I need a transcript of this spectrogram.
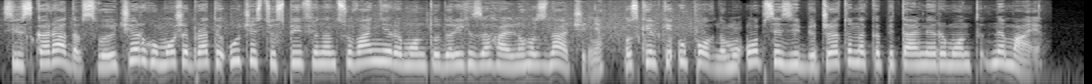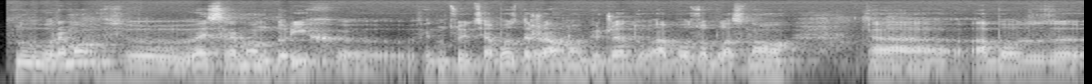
Сільська рада, в свою чергу, може брати участь у співфінансуванні ремонту доріг загального значення, оскільки у повному обсязі бюджету на капітальний ремонт немає. Ну, ремонт, е, весь ремонт доріг е, фінансується або з державного бюджету, або з обласного, е, або з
